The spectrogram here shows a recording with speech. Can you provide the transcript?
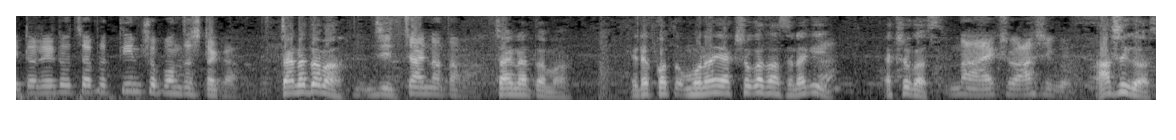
এটা রেট হচ্ছে আপনার তিনশো পঞ্চাশ টাকা। চায়না তামা? জি চায়না তামা। চায়না তামা। এটা কত মনে হয় একশো গাছ আছে নাকি? একশো গাছ? না একশো আশি করে আশি গাছ?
